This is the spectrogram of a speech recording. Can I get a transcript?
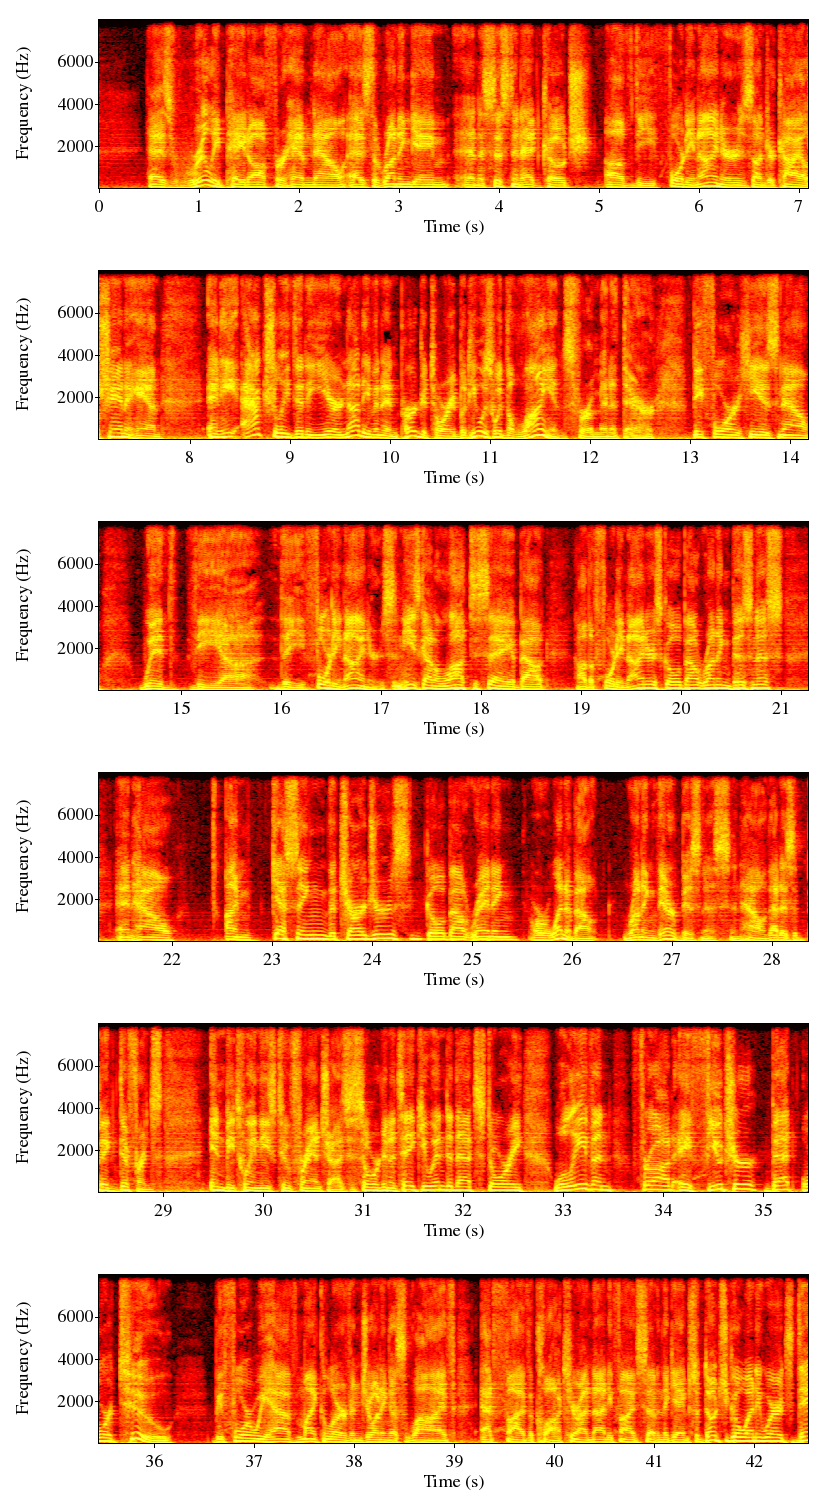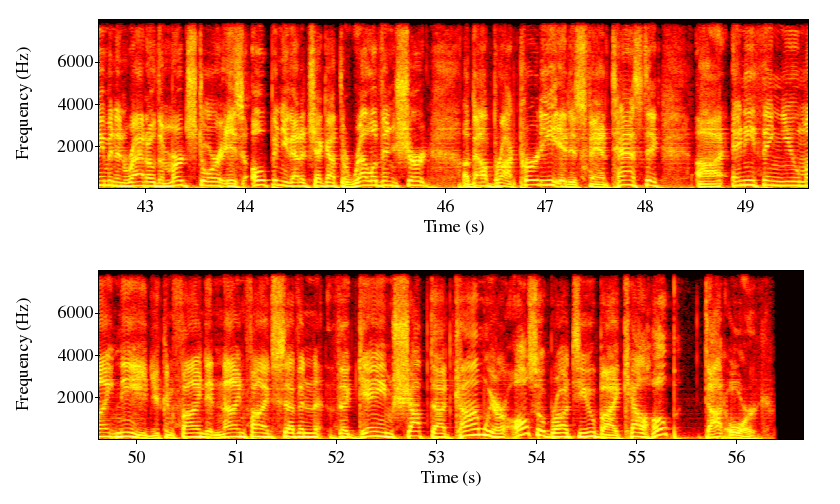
has really paid off for him now as the running game and assistant head coach of the 49ers under Kyle Shanahan. And he actually did a year, not even in purgatory, but he was with the Lions for a minute there before he is now with the uh, the 49ers. And he's got a lot to say about how the 49ers go about running business and how I'm guessing the Chargers go about running or went about running their business and how that is a big difference in between these two franchises. So we're going to take you into that story. We'll even throw out a future bet or two before we have Michael Irvin joining us live at 5 o'clock here on 95.7 The Game. So don't you go anywhere. It's Damon and Ratto. The merch store is open. You got to check out the relevant shirt about Brock Purdy. It is fantastic. Uh, anything you might need, you can find at 957thegameshop.com. We are also brought to you by calhope.org.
